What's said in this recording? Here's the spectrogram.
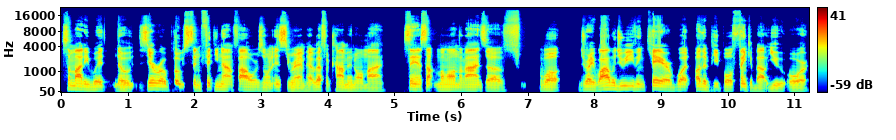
somebody with know, zero posts and 59 followers on Instagram had left a comment on mine saying something along the lines of, well, Dre, why would you even care what other people think about you? Or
